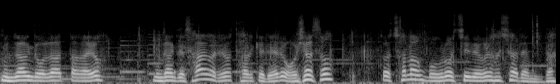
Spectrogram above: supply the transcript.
문장대 올라왔다가요. 문장대 사거리로 다르게 내려오셔서 또 천왕봉으로 진행을 하셔야 됩니다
